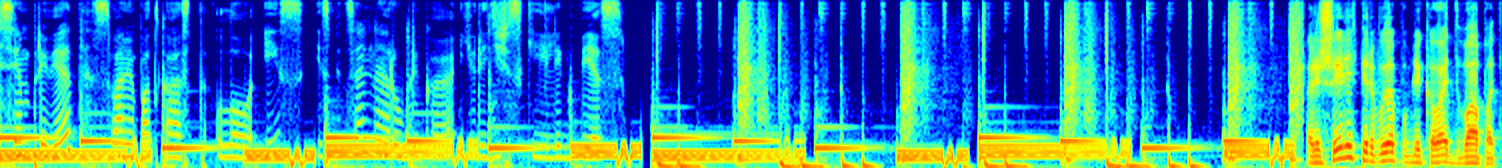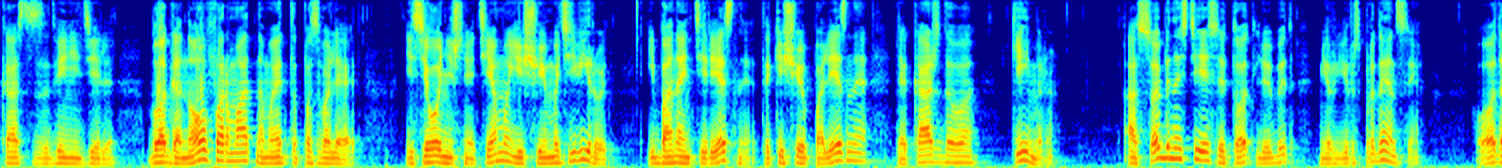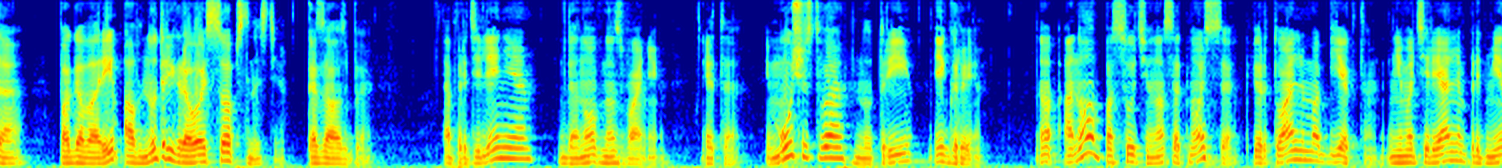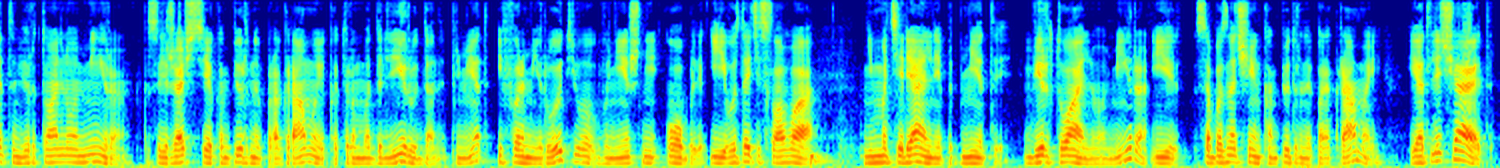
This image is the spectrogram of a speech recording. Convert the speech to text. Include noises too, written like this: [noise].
Всем привет! С вами подкаст Law Is и специальная рубрика «Юридический ликбез». Решили впервые опубликовать два подкаста за две недели. Благо новый формат нам это позволяет. И сегодняшняя тема еще и мотивирует, ибо она интересная, так еще и полезная для каждого геймера. Особенности, если тот любит мир юриспруденции. О да, поговорим о внутриигровой собственности. Казалось бы, определение дано в названии. Это имущество внутри игры. Но оно, по сути, у нас относится к виртуальным объектам, нематериальным предметам виртуального мира, содержащимся в компьютерной программы, которые моделируют данный предмет и формируют его внешний облик. И вот эти слова нематериальные предметы виртуального мира и с обозначением компьютерной программой и отличает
